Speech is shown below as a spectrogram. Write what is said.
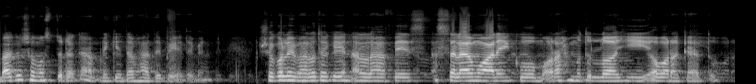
বাকি সমস্ত টাকা আপনি কিতাব হাতে পেয়ে দেবেন। সকলেই ভালো থাকেন। আল্লাহ হাফেজ। আসসালামু আলাইকুম রহমতুল্লাহি ওবরাকাতুহ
